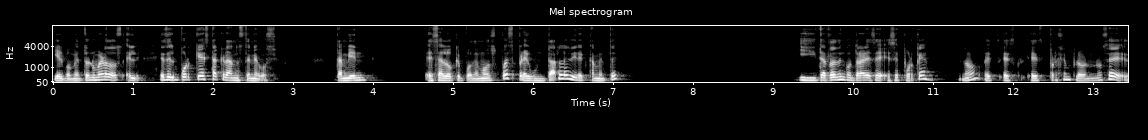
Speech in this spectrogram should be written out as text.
Y el momento número dos es el por qué está creando este negocio. También es algo que podemos pues preguntarle directamente y tratar de encontrar ese, ese por qué, ¿no? Es, por ejemplo, no sé,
